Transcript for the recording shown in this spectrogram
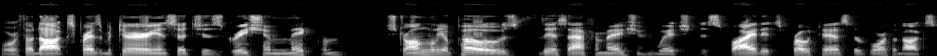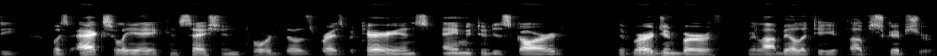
Orthodox Presbyterians such as Gresham Machen strongly opposed this affirmation, which, despite its protest of orthodoxy, was actually a concession toward those Presbyterians aiming to discard the virgin birth reliability of Scripture.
